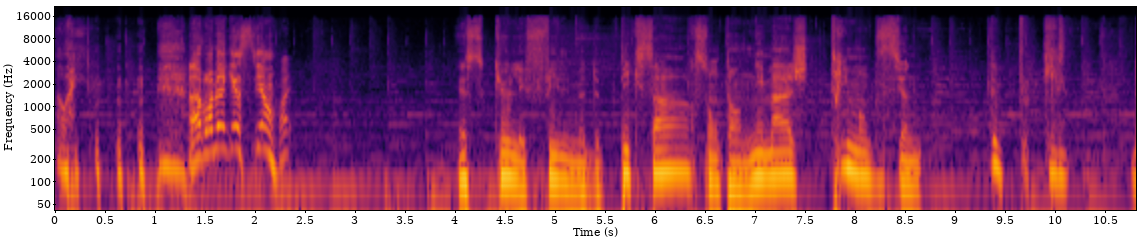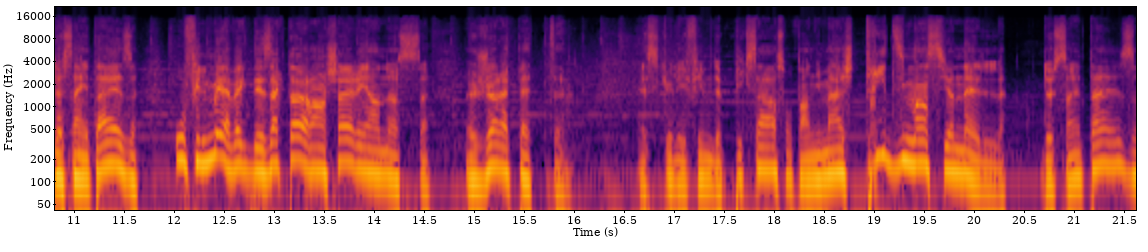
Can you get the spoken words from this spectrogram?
Ah ouais. Alors, première question. Est-ce que les films de Pixar sont en images tridimensionnelles de synthèse ou filmés avec des acteurs en chair et en os? Je répète. Est-ce que les films de Pixar sont en images tridimensionnelles de synthèse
